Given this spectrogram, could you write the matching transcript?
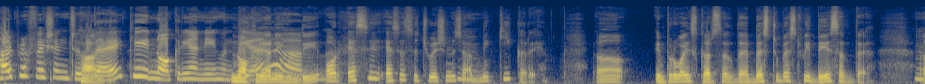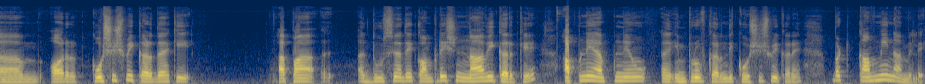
ਹਰ ਪ੍ਰੋਫੈਸ਼ਨ 'ਚ ਹਾਂ। ਹੁੰਦਾ ਹੈ। ਕਿ ਨੌਕਰੀਆਂ ਨਹੀਂ ਹੁੰਦੀਆਂ। ਨੌਕਰੀਆਂ ਨਹੀਂ ਹੁੰਦੀ ਔਰ ਐਸੇ ਐਸੇ ਸਿਚੁਏਸ਼ਨ ਵਿੱਚ ਆਦਮੀ ਕੀ ਕਰੇ? ਇੰਪਰੋਵਾਈਜ਼ ਕਰ ਸਕਦਾ ਹੈ ਬੈਸਟ ਟੂ ਬੈਸਟ ਵੀ ਦੇ ਸਕਦਾ ਹੈ। ਔਰ ਕੋਸ਼ਿਸ਼ ਵੀ ਕਰਦਾ ਹੈ ਕਿ ਆਪਾਂ ਦੂਸਰਿਆਂ ਦੇ ਕੰਪੀਟੀਸ਼ਨ ਨਾ ਵੀ ਕਰਕੇ ਆਪਣੇ ਆਪਣੇ ਨੂੰ ਇੰਪਰੂਵ ਕਰਨ ਦੀ ਕੋਸ਼ਿਸ਼ ਵੀ ਕरें ਬਟ ਕੰਮ ਹੀ ਨਾ ਮਿਲੇ।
